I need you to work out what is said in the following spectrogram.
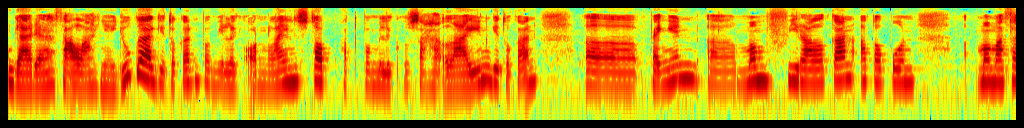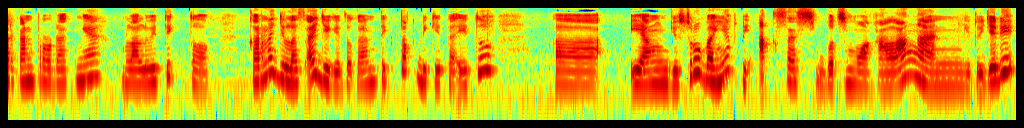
nggak ada salahnya juga gitu kan pemilik online shop atau pemilik usaha lain gitu kan eh, pengen eh, memviralkan ataupun memasarkan produknya melalui TikTok. Karena jelas aja gitu kan TikTok di kita itu eh, yang justru banyak diakses buat semua kalangan gitu. Jadi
